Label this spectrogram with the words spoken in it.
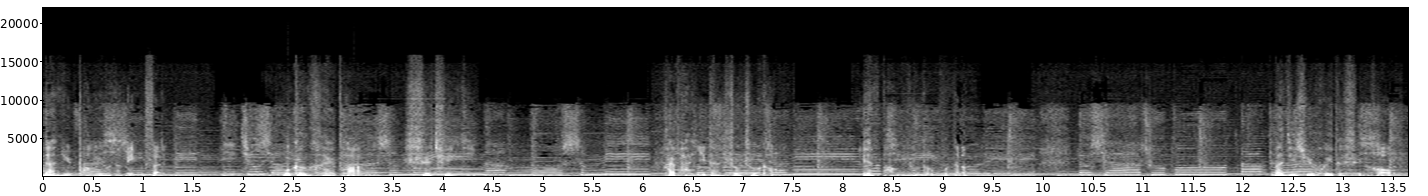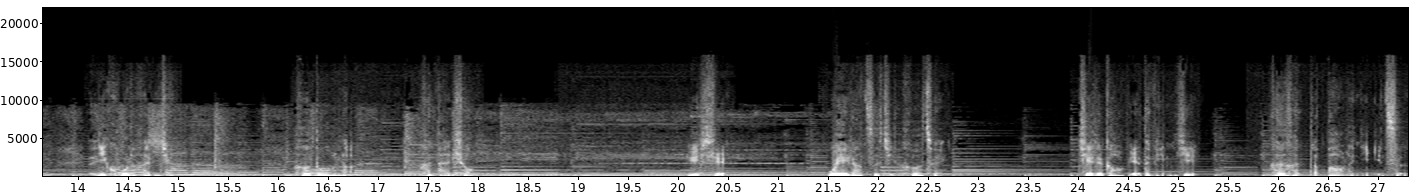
男女朋友的名分，我更害怕失去你，害怕一旦说出口。连朋友都不能。班级聚会的时候，你哭了很久，喝多了，很难受。于是，我也让自己喝醉，借着告别的名义，狠狠地抱了你一次。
